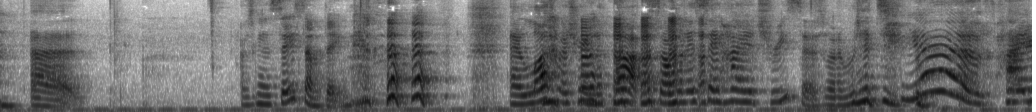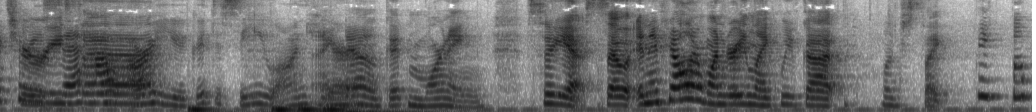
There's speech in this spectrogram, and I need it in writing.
uh, I was going to say something. I lost my train of thought, so I'm going to say hi to Teresa. Is what I'm going to do. Yes. Hi, Teresa. How are you? Good to see you on here. I know. Good morning. So yes. So and if y'all are wondering, like we've got, we'll just like beep boop.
